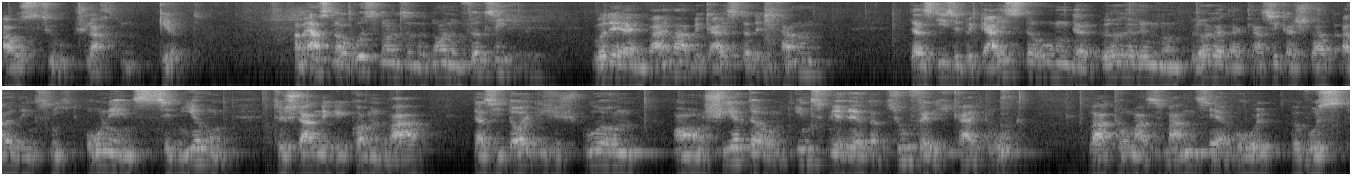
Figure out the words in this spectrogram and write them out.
auszuschlachten gilt. Am 1. August 1949 wurde er in Weimar begeistert empfangen. Dass diese Begeisterung der Bürgerinnen und Bürger der Klassikerstadt allerdings nicht ohne Inszenierung zustande gekommen war, dass sie deutliche Spuren arrangierter und inspirierter Zufälligkeit trug, war Thomas Mann sehr wohl bewusst.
